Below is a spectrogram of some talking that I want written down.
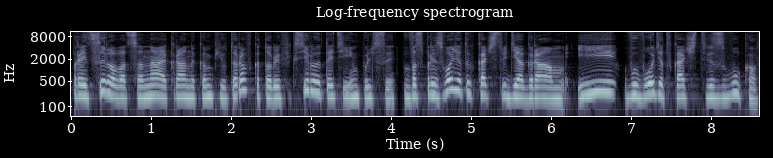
проецироваться на экраны компьютеров, которые которые фиксируют эти импульсы, воспроизводят их в качестве диаграмм и выводят в качестве звуков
